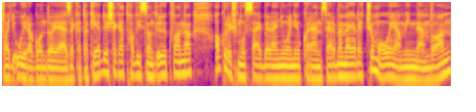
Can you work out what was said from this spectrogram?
vagy újra gondolja ezeket a kérdéseket. Ha viszont ők vannak, akkor is muszáj belenyúlniuk a rendszerbe, mert egy csomó olyan minden van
